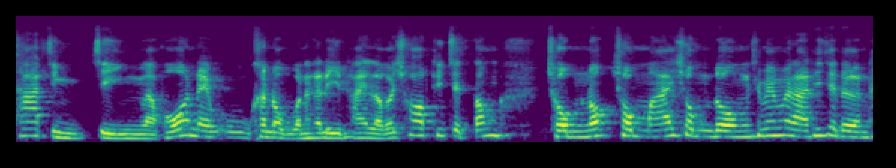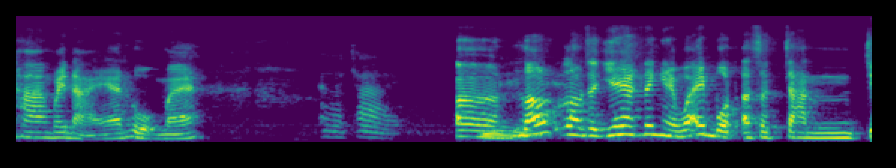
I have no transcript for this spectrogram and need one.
ชาติจริงๆล่ะเพราะว่าในขนบวรรณคดีไทยเราก็ชอบที่จะต้องชมนกชมไม้ชมดงใช่ไหมเวลาที่จะเดินทางไปไหนอะถูกไหมอ่าใช่เออแล้วเราจะแยกได้ไงว่าไอ้บทอัศจรรย์จ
